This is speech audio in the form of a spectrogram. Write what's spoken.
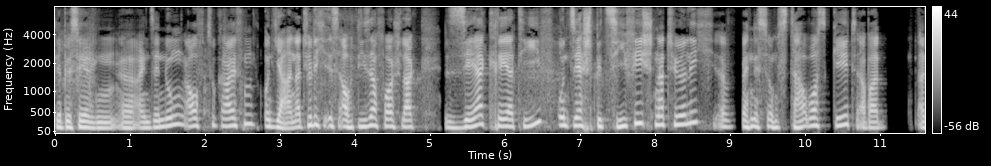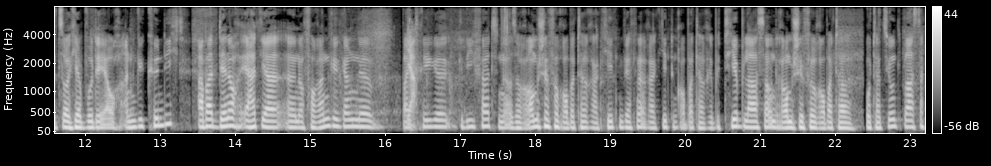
der bisherigen äh, Einsendungen aufzugreifen. Und ja, natürlich ist auch dieser Vorschlag sehr kreativ und sehr spezifisch natürlich, äh, wenn es um Star Wars geht, aber als solcher wurde er auch angekündigt. Aber dennoch, er hat ja äh, noch vorangegangene Beiträge ja. geliefert. Ne? Also Raumschiffe, Roboter, Raketenwerfer, Raketenroboter, Repetierblaster und Raumschiffe, Roboter, Rotationsblaster.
